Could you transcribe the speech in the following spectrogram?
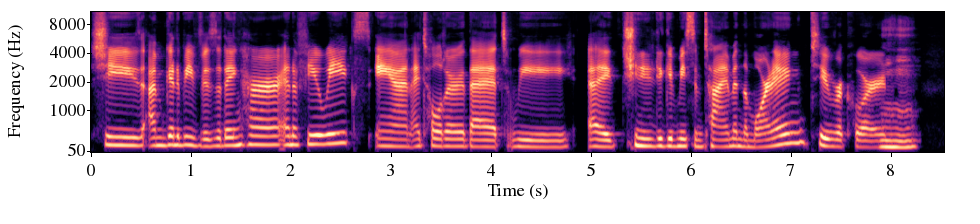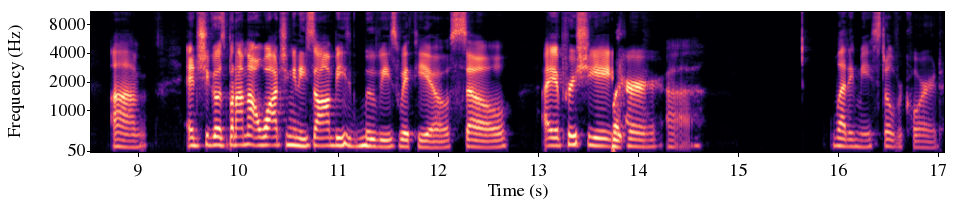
she's. I'm gonna be visiting her in a few weeks, and I told her that we. I she needed to give me some time in the morning to record. Mhm. Um, and she goes, but I'm not watching any zombie movies with you, so I appreciate But- her uh, letting me still record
